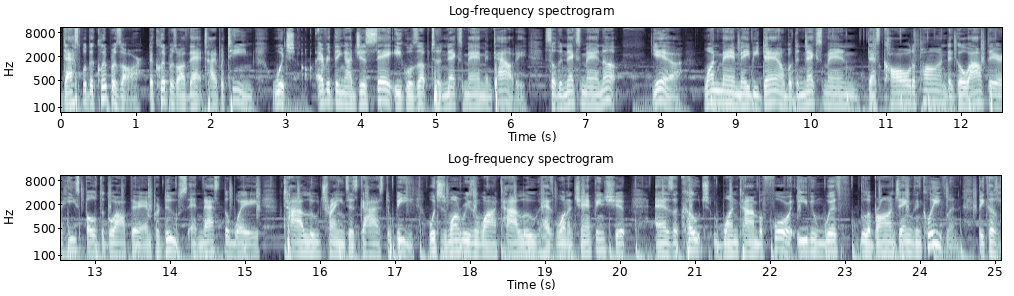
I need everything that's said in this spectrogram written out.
That's what the Clippers are. The Clippers are that type of team, which everything I just said equals up to next man mentality. So the next man up, yeah, one man may be down, but the next man that's called upon to go out there, he's supposed to go out there and produce. And that's the way Ty Lue trains his guys to be, which is one reason why Ty Lue has won a championship as a coach one time before, even with LeBron James in Cleveland, because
